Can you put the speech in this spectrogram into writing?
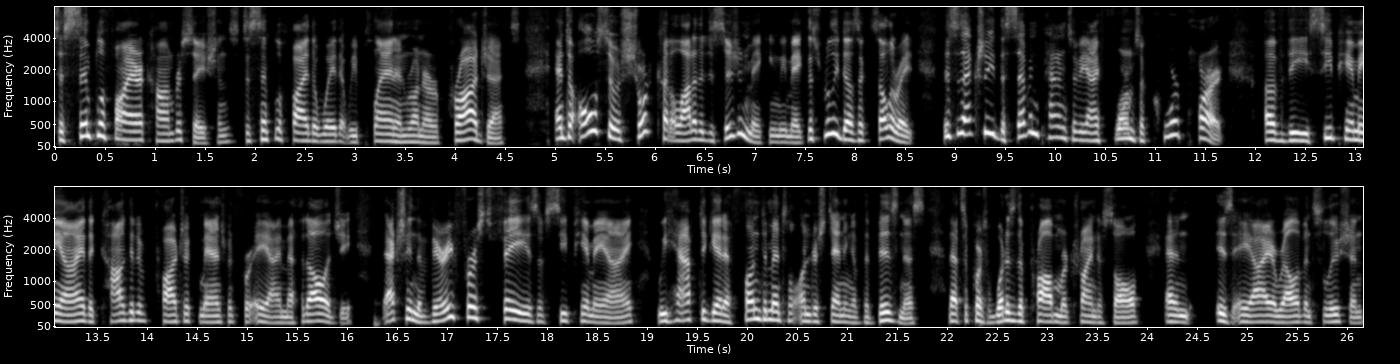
to simplify our conversations, to simplify the way that we plan and run our projects, and to also shortcut a lot of the decision making we make. This really does accelerate. This is actually the seven patterns of AI forms a core part of the CPMAI, the Cognitive Project Management for AI methodology. Actually, in the very first phase of CPMAI, we have to get a fundamental understanding of the business. That's, of course, what is the problem we're trying to solve? And is AI a relevant solution?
